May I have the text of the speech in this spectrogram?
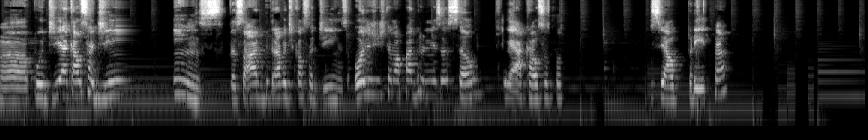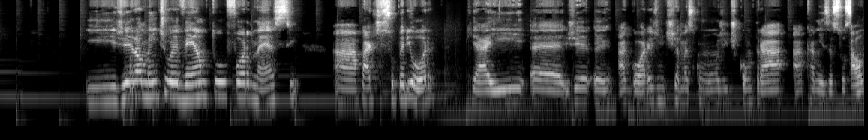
Ah, podia calça jeans, o pessoal arbitrava de calça jeans. Hoje a gente tem uma padronização, que é a calça social preta, e geralmente o evento fornece a parte superior, que aí é, é, agora a gente é mais comum a gente encontrar a camisa social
